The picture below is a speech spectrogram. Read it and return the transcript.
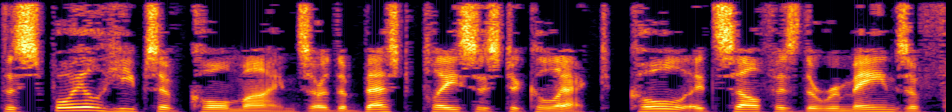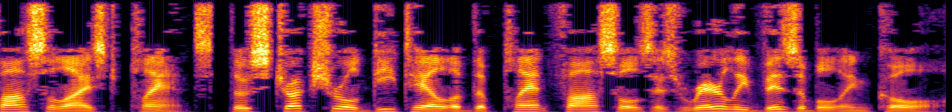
The spoil heaps of coal mines are the best places to collect. Coal itself is the remains of fossilized plants, though structural detail of the plant fossils is rarely visible in coal.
